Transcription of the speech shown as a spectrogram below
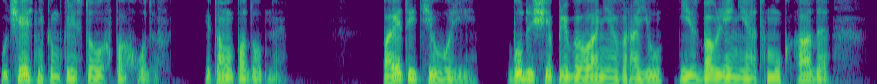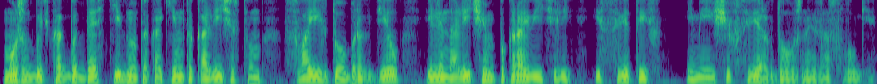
участникам крестовых походов и тому подобное. По этой теории будущее пребывание в раю и избавление от мук ада может быть как бы достигнуто каким-то количеством своих добрых дел или наличием покровителей из святых, имеющих сверхдолжные заслуги.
